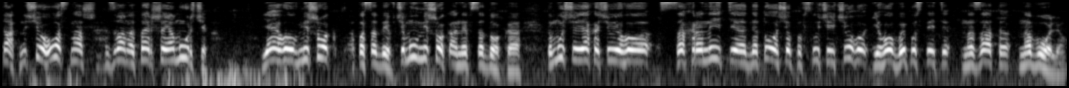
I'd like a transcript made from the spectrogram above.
Так, ну що, ось наш з вами перший амурчик. Я його в мішок посадив. Чому в мішок, а не в садок? Е, Тому що я хочу його сохранити для того, щоб в случаї чого його випустити назад на волю.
